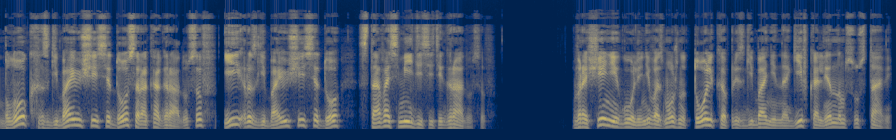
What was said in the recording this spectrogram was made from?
блок, сгибающийся до 40 градусов и разгибающийся до 180 градусов. Вращение голени возможно только при сгибании ноги в коленном суставе.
